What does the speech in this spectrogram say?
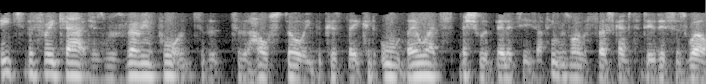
each of the three characters was very important to the to the whole story because they could all they all had special abilities. I think it was one of the first games to do this as well.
